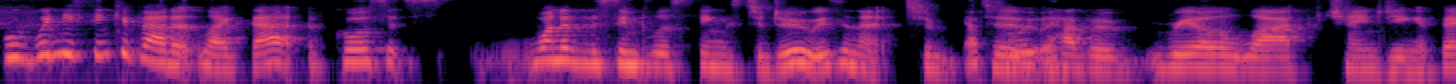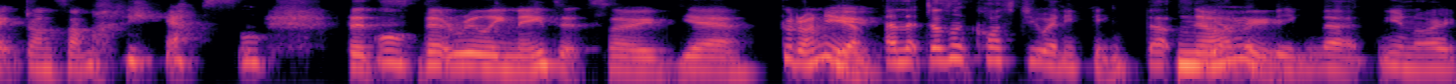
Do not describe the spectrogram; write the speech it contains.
well, when you think about it like that, of course, it's one of the simplest things to do, isn't it? To, to have a real life changing effect on somebody else oh. that's oh. that really needs it. So, yeah, good on you. Yeah. And it doesn't cost you anything. That's no. the other thing that you know.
